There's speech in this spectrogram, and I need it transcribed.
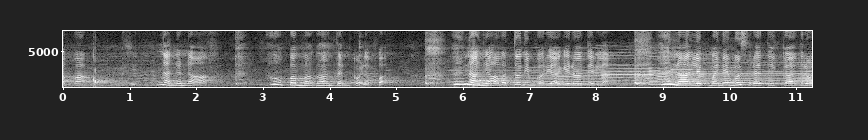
ಅಪ್ಪ ನನ್ನನ್ನ ಒಬ್ಬ ಮಗ ಅಂತ ಅನ್ಕೊಳಪ್ಪ. ನಾನು ಯಾವತ್ತೂ ನಿಮ್ ಗುರಿಯಾಗಿರೋದಿಲ್ಲ ನಾಲ್ಕು ಮನೆ ಮುಸ್ರ ತಿಕ್ಕಾದ್ರು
